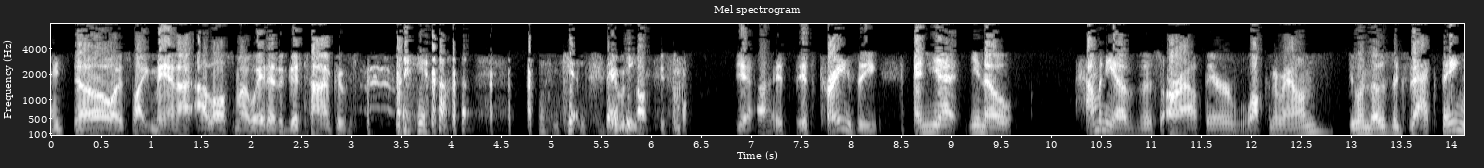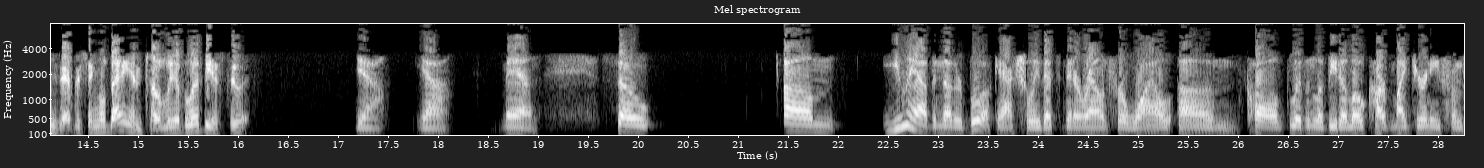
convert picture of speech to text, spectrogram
I know. It's like, man, I, I lost my weight at a good time because yeah, getting it spendy. more. Yeah, it's it's crazy, and yet you know, how many of us are out there walking around doing those exact things every single day and totally oblivious to it? Yeah, yeah, man. So, um, you have another book actually that's been around for a while um, called "Livin' La Vida Low Carb: My Journey from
